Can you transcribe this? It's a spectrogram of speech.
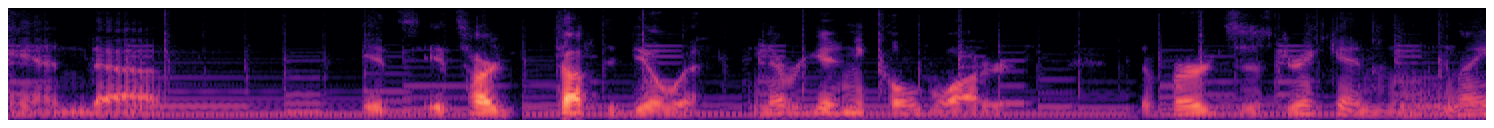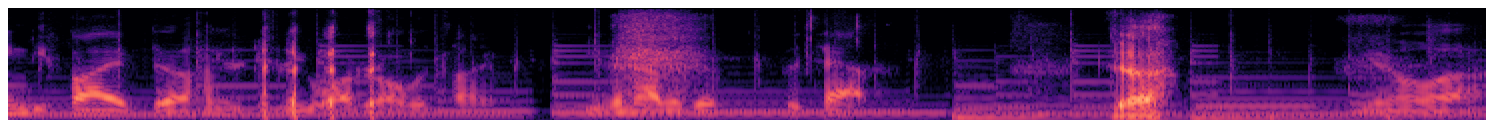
and uh, it's it's hard, tough to deal with. Never get any cold water. The birds is drinking 95 to 100 degree water all the time, even out of the, the tap. Yeah, you know, uh,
